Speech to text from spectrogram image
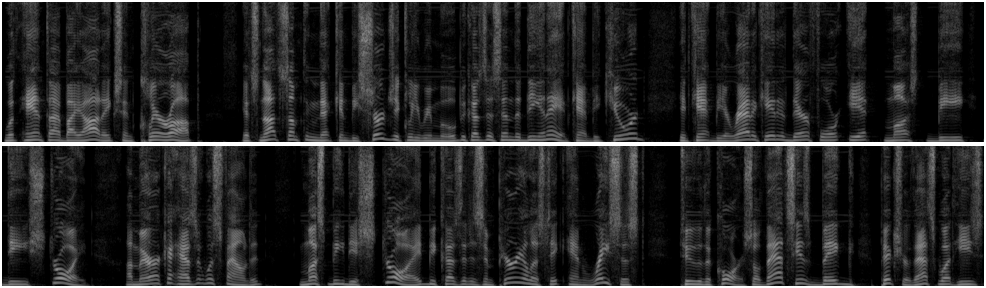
with antibiotics and clear up. It's not something that can be surgically removed because it's in the DNA. It can't be cured. It can't be eradicated. Therefore, it must be destroyed. America, as it was founded, must be destroyed because it is imperialistic and racist to the core. So that's his big picture. That's what he's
